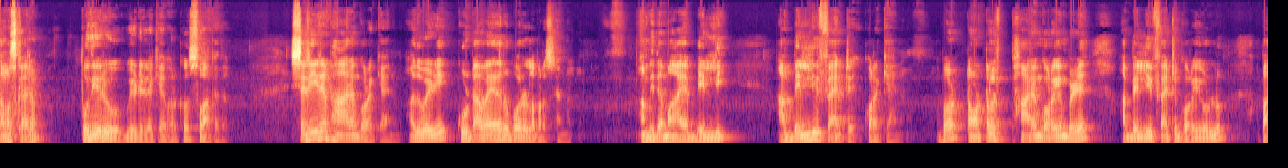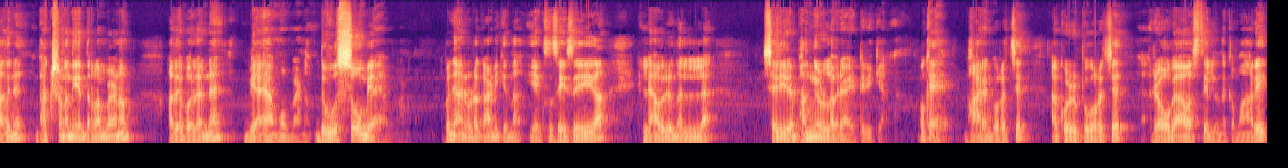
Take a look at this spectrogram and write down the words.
നമസ്കാരം. പുതിയൊരു വീഡിയോയിലേക്ക് അവർക്ക് സ്വാഗതം. ശരീരഭാരം കുറയ്ക്കാനും അതുവഴി കുടവയറ് പോലുള്ള പ്രശ്നങ്ങൾ അമിതമായ ബെല്ലി ആ ബെല്ലി ഫാറ്റ് കുറയ്ക്കാനും. അപ്പോൾ ടോട്ടൽ ഭാരം കുറയുമ്പോഴേ ആ ബെല്ലി ഫാറ്റും കുറയുള്ളൂ. അപ്പോൾ അതിന് ഭക്ഷണ നിയന്ത്രണം വേണം. അതേപോലെ തന്നെ വ്യായാമവും വേണം. ദിവസവും വ്യായാമം വേണം. അപ്പോൾ ഞാനിവിടെ കാണിക്കുന്ന ഈ എക്സസൈസ് ചെയ്യുക. എല്ലാവരും നല്ല ശരീരഭംഗിയുള്ളവരായിട്ടിരിക്കുക. ഓക്കെ ഭാരം കുറച്ച് ആ കൊഴുപ്പ് കുറച്ച് രോഗാവസ്ഥയിൽ നിന്നൊക്കെ മാറി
